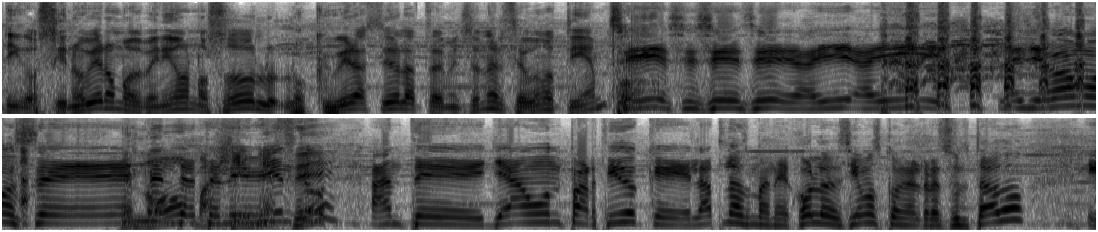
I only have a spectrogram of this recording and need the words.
Digo, si no hubiéramos venido nosotros, lo, que hubiera sido la transmisión del segundo tiempo. Sí, sí, sí, sí, ahí, ahí le llevamos eh, No, entretenimiento imagínese. ante ya un partido que el Atlas manejó, lo decimos con el resultado, y,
